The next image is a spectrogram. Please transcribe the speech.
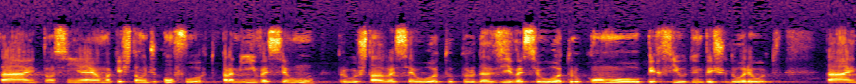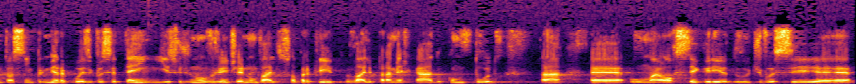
Tá? Então, assim, é uma questão de conforto. Para mim vai ser um, para o Gustavo vai ser outro, para o Davi vai ser outro, como o perfil do investidor é outro. Tá? Então, assim, primeira coisa que você tem, e isso de novo, gente, não vale só para cripto, vale para mercado como todo. Tá? É, o maior segredo de você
